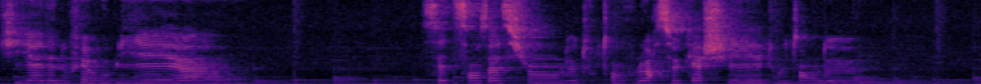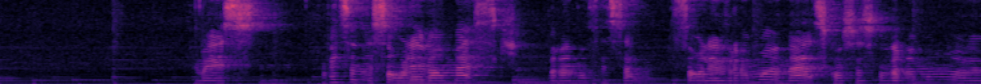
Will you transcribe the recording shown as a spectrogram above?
qui aide à nous faire oublier euh, cette sensation de tout le temps vouloir se cacher, tout le temps de... Ouais, en fait, ça, enlève un masque, vraiment c'est ça. Ça enlève vraiment un masque, on se sent vraiment euh,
